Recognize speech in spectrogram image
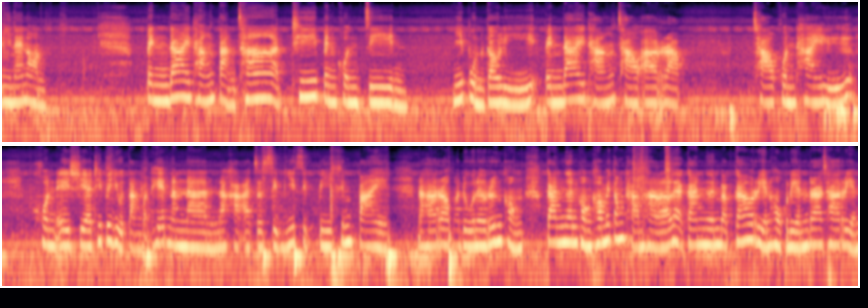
มีแน่นอน เป็นได้ทั้งต่างชาติที่เป็นคนจีน ญี่ปุ่นเกาหลี เป็นได้ทั้งชาวอาหรับ ชาวคนไทยหรือคนเอเชียที่ไปอยู่ต่างประเทศนานๆนะคะ อาจจะ 10-20 ปีขึ้นไปนะคะ เรามาดูในเรื่องของการเงินของเขาไม่ต้องถามหาแล้วแหละการเงินแบบ 9 เหรียญ6เหรียญราชาเหรียญ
